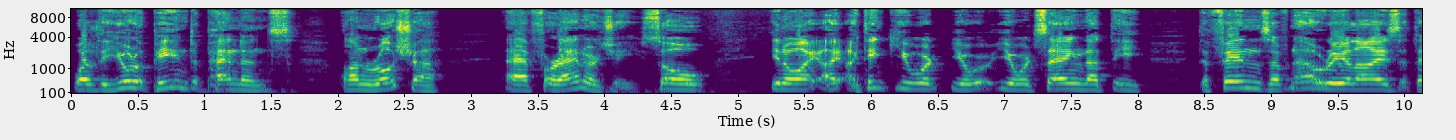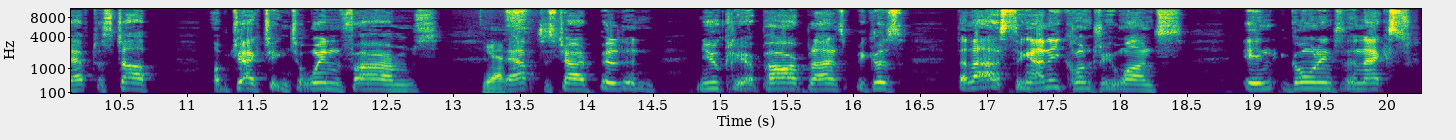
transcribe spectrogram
well, the European dependence on Russia uh, for energy. So, you know, I, I think you were you were you were saying that the the Finns have now realised that they have to stop objecting to wind farms. Yes. They have to start building nuclear power plants because the last thing any country wants in going into the next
